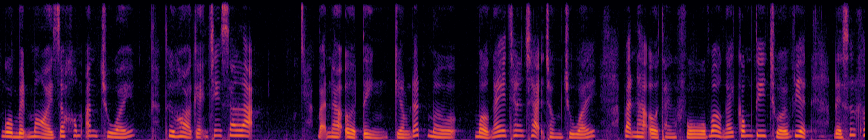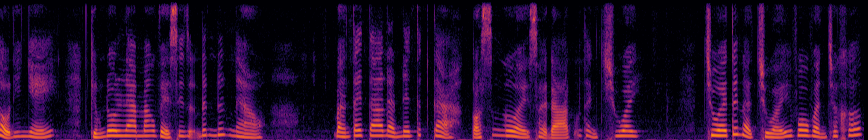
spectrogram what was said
ngồi mệt mỏi do không ăn chuối. Thử hỏi cạnh tranh xa lạ bạn nào ở tỉnh kiếm đất mở mở ngay trang trại trồng chuối. Bạn nào ở thành phố mở ngay công ty chuối Việt để xuất khẩu đi nhé. Kiếm đô la mang về xây dựng đất nước nào. Bàn tay ta làm nên tất cả, có sức người, sỏi đá cũng thành chuôi. Chuối tức là chuối, vô vần cho khớp.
